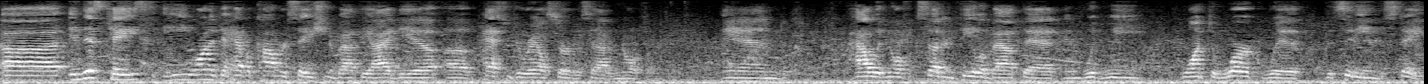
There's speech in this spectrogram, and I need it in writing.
uh, in this case, he wanted to have a conversation about the idea of passenger rail service out of Norfolk. And how would Norfolk Southern feel about that, and would we want to work with the city and the state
